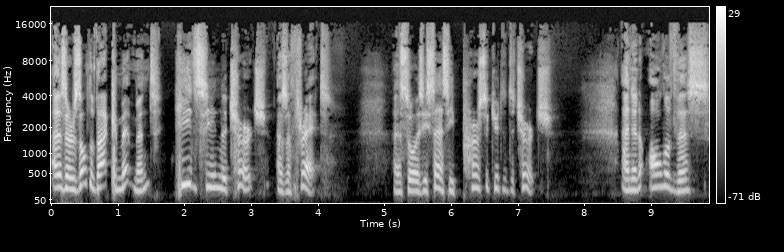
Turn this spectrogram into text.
As a result of that commitment, he'd seen the church as a threat. And so, as he says, he persecuted the church. And in all of this,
